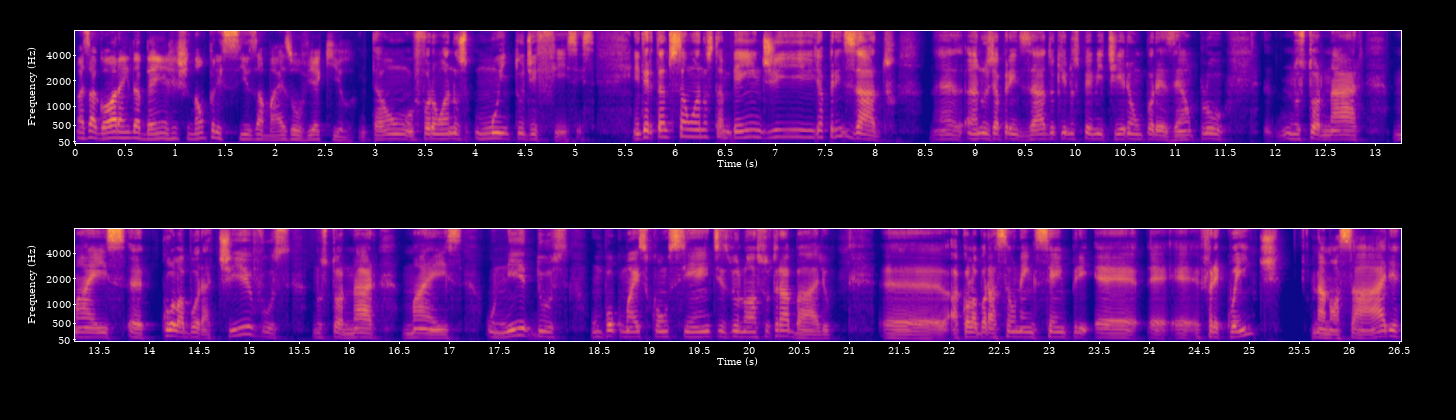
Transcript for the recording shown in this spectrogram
Mas agora, ainda bem, a gente não precisa mais ouvir aquilo. Então, foram anos muito difíceis. Entretanto, são anos também de aprendizado. Né? Anos de aprendizado que nos permitiram, por exemplo, nos tornar mais eh, colaborativos, nos tornar mais unidos, um pouco mais conscientes do nosso trabalho. Eh, a colaboração nem sempre é, é, é frequente, na nossa área.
